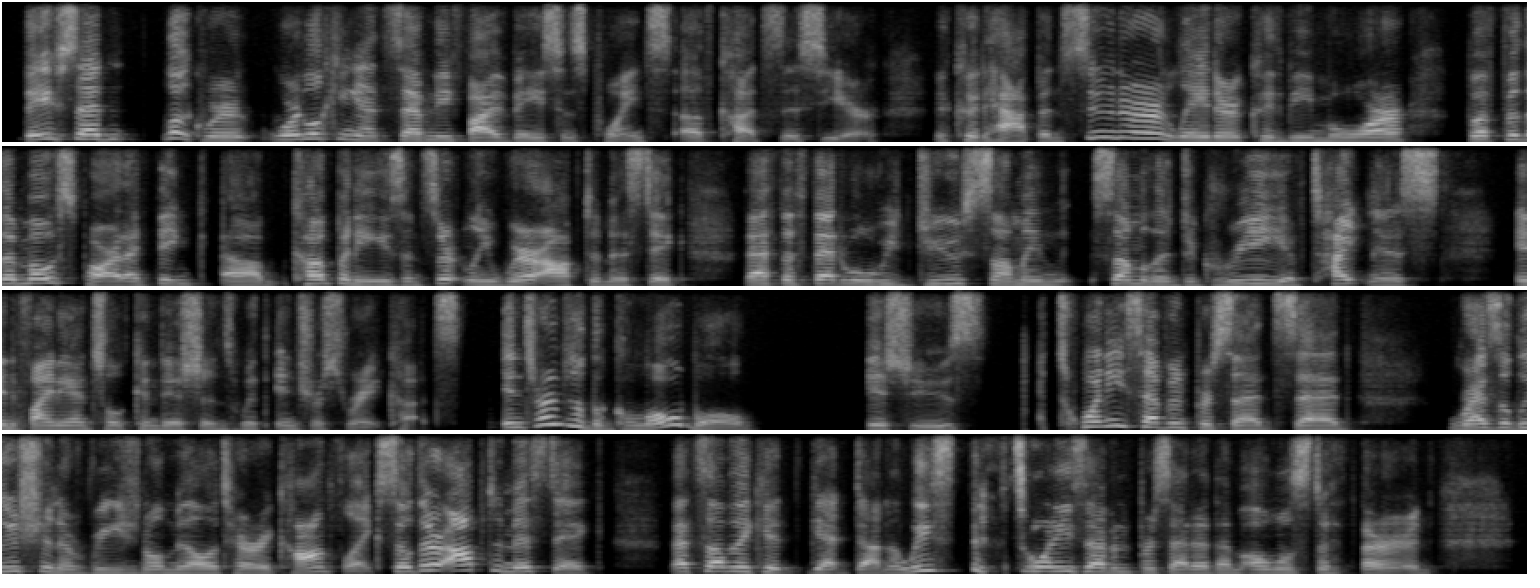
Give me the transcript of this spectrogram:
they've said, look, we're we're looking at 75 basis points of cuts this year. It could happen sooner, later, could be more. But for the most part, I think um, companies, and certainly we're optimistic, that the Fed will reduce some, some of the degree of tightness in financial conditions with interest rate cuts. In terms of the global issues, 27% said resolution of regional military conflict. So they're optimistic that something could get done, at least 27% of them, almost a third.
